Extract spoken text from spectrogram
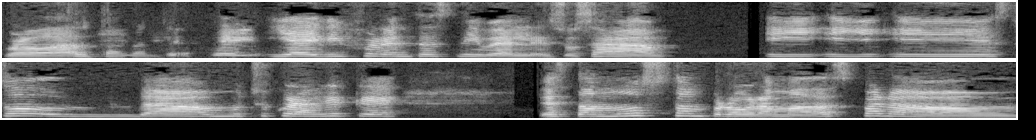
¿verdad? Totalmente. Eh, y hay diferentes niveles, o sea, y, y, esto da mucho coraje que estamos tan programadas para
